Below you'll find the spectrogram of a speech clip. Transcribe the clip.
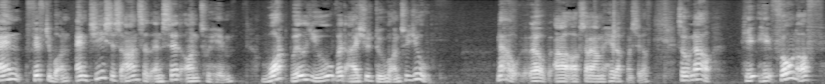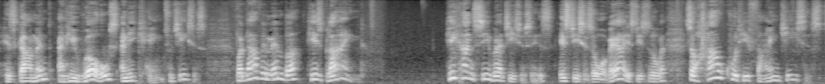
and fifty-one. And Jesus answered and said unto him, What will you that I should do unto you? Now, uh, uh, sorry, I'm ahead of myself. So now he he thrown off his garment and he rose and he came to Jesus. But now remember, he's blind. He can't see where Jesus is. Is Jesus over there? Is Jesus over there? So how could he find Jesus?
